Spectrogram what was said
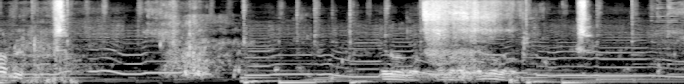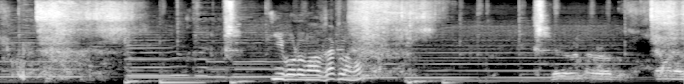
খাবে। খালি মাথা। কি বড় মাছ দেখলাম হ্যাঁ? এই দাও, দাও, দাও, ক্যামেরা এই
